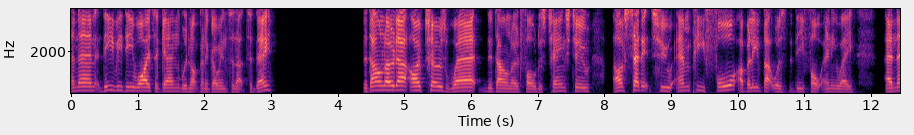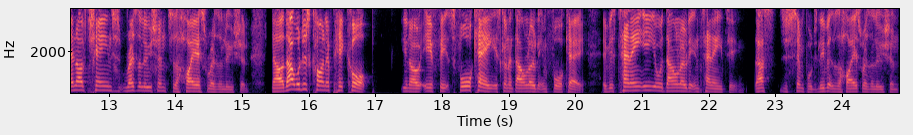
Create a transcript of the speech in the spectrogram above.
And then DVD wise, again, we're not going to go into that today. The downloader, I've chose where the download folders change to. I've set it to MP4. I believe that was the default anyway. And then I've changed resolution to the highest resolution. Now, that will just kind of pick up, you know, if it's 4K, it's going to download it in 4K. If it's 1080, it will download it in 1080. That's just simple. Just leave it as the highest resolution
